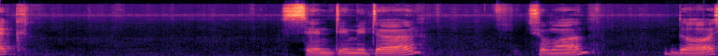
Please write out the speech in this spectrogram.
এক সেন্টিমিটার সমান দশ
